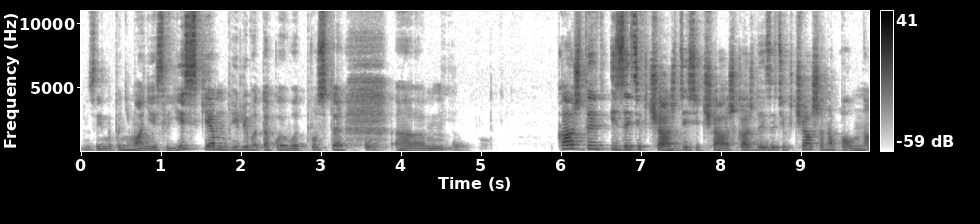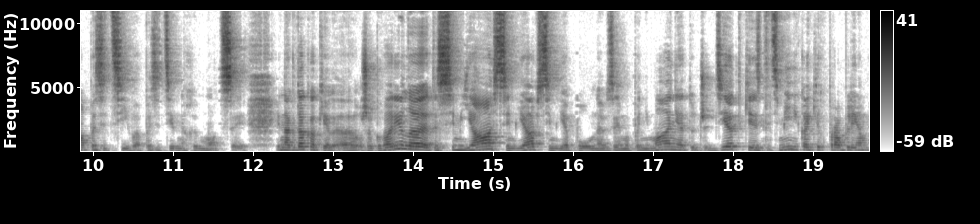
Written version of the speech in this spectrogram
взаимопонимание, если есть с кем, или вот такое вот просто... Эм, Каждая из этих чаш, 10 чаш, каждая из этих чаш, она полна позитива, позитивных эмоций. Иногда, как я э, уже говорила, это семья, семья, в семье полное взаимопонимание, тут же детки, с детьми никаких проблем.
